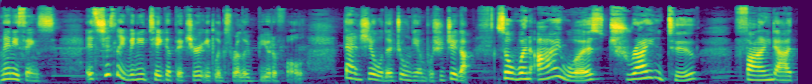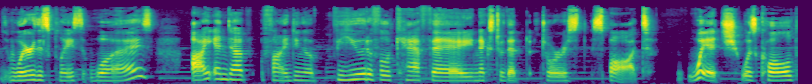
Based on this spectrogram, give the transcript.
many things. It's just like when you take a picture, it looks really beautiful. 但是我的重点不是这个。So when I was trying to find out where this place was, I end up finding a beautiful cafe next to that tourist spot, which was called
